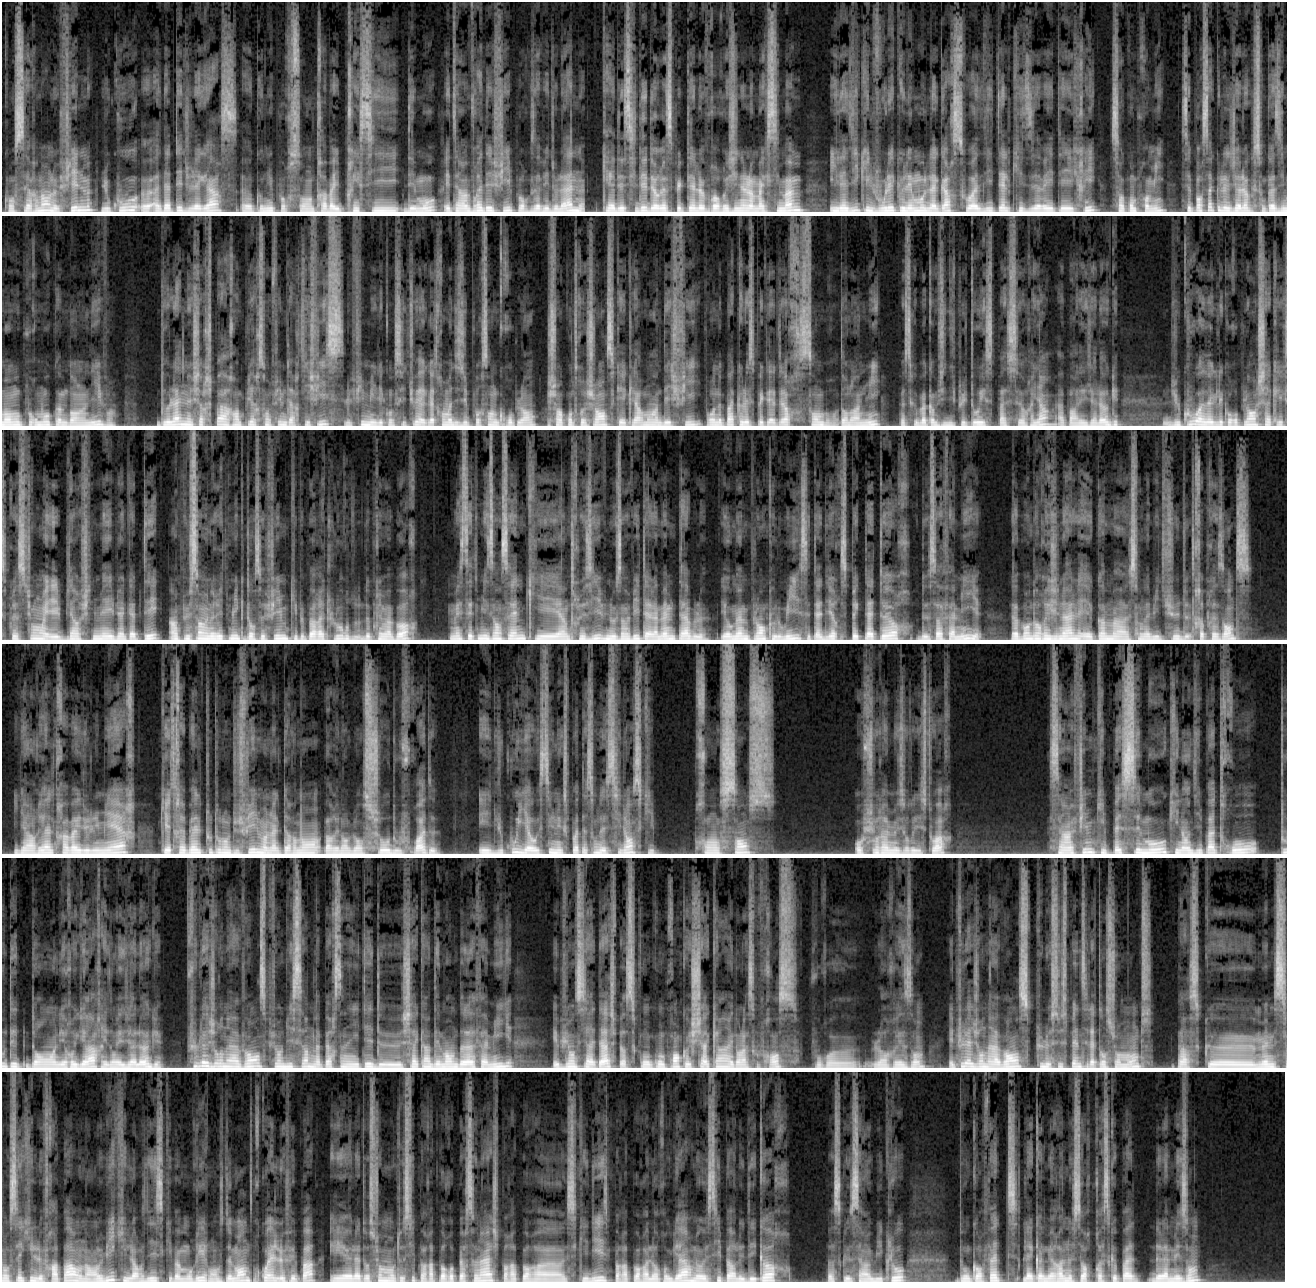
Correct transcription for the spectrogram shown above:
Concernant le film, du coup, euh, adapté du Lagarce, euh, connu pour son travail précis des mots, était un vrai défi pour Xavier Dolan, qui a décidé de respecter l'œuvre originale au maximum. Il a dit qu'il voulait que les mots de Lagarce soient dits tels qu'ils avaient été écrits, sans compromis. C'est pour ça que les dialogues sont quasiment mot pour mot comme dans le livre. Dolan ne cherche pas à remplir son film d'artifice. Le film il est constitué à 98% de gros plans, chant contre chant, ce qui est clairement un défi pour ne pas que le spectateur sombre dans l'ennui, parce que bah, comme j'ai dit plus tôt, il se passe rien à part les dialogues. Du coup, avec les gros plans, chaque expression est bien filmée bien captée, impulsant une rythmique dans ce film qui peut paraître lourde de prime abord. Mais cette mise en scène qui est intrusive nous invite à la même table et au même plan que Louis, c'est-à-dire spectateur de sa famille, la bande originale est comme à son habitude très présente. Il y a un réel travail de lumière qui est très belle tout au long du film en alternant par une ambiance chaude ou froide. Et du coup, il y a aussi une exploitation des silences qui prend sens au fur et à mesure de l'histoire. C'est un film qui pèse ses mots, qui n'en dit pas trop. Tout est dans les regards et dans les dialogues. Plus la journée avance, plus on discerne la personnalité de chacun des membres de la famille, et puis on s'y attache parce qu'on comprend que chacun est dans la souffrance pour euh, leurs raisons. Et plus la journée avance, plus le suspense et la tension montent, parce que même si on sait qu'il le fera pas, on a envie qu'il leur dise qu'il va mourir, on se demande pourquoi elle le fait pas. Et euh, la tension monte aussi par rapport aux personnages, par rapport à ce qu'ils disent, par rapport à leur regard, mais aussi par le décor, parce que c'est un huis clos. Donc en fait, la caméra ne sort presque pas de la maison.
